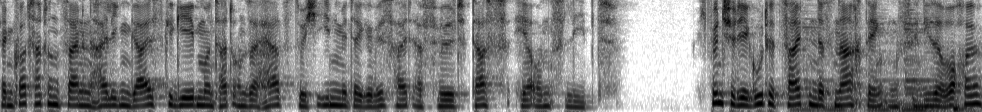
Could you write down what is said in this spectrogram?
denn Gott hat uns seinen Heiligen Geist gegeben und hat unser Herz durch ihn mit der Gewissheit erfüllt, dass er uns liebt. Ich wünsche dir gute Zeiten des Nachdenkens in dieser Woche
